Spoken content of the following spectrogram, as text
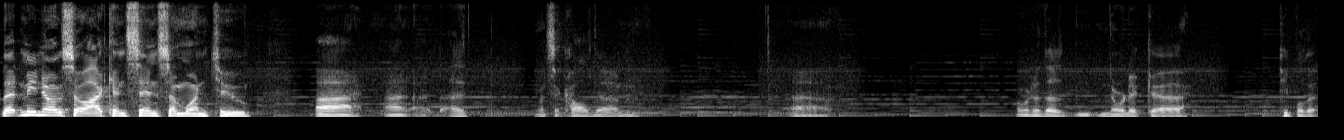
Let me know so I can send someone to, uh, uh, uh, uh what's it called? Um, uh, what are the Nordic uh, people that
